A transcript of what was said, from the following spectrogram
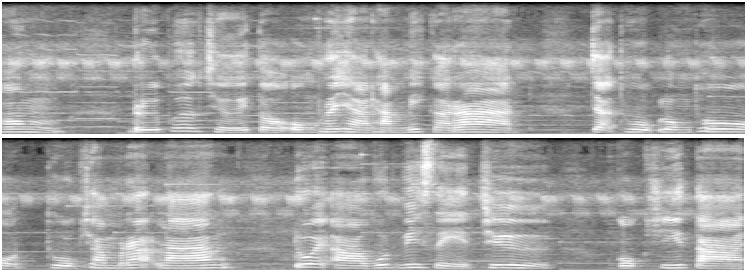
ข้อง หรือเพิกเฉยต่อองค์พระยาธรรมิกราช จะถูกลงโทษ ถูกชำระล้าง ด้วยอาวุธวิเศษชื่อ กกชี้ตาย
